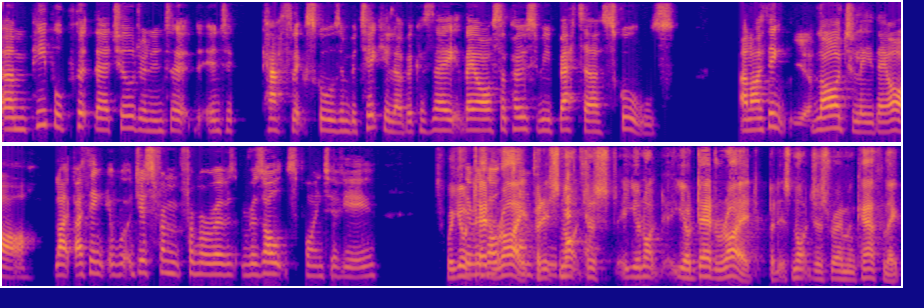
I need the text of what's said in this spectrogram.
um, people put their children into into Catholic schools in particular because they they are supposed to be better schools, and I think Yeah. largely they are. Like I think just from from a re- results point of view, Well, you're the dead right, tend to but be it's not better. just you're not you're dead right, but it's not just Roman Catholic.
